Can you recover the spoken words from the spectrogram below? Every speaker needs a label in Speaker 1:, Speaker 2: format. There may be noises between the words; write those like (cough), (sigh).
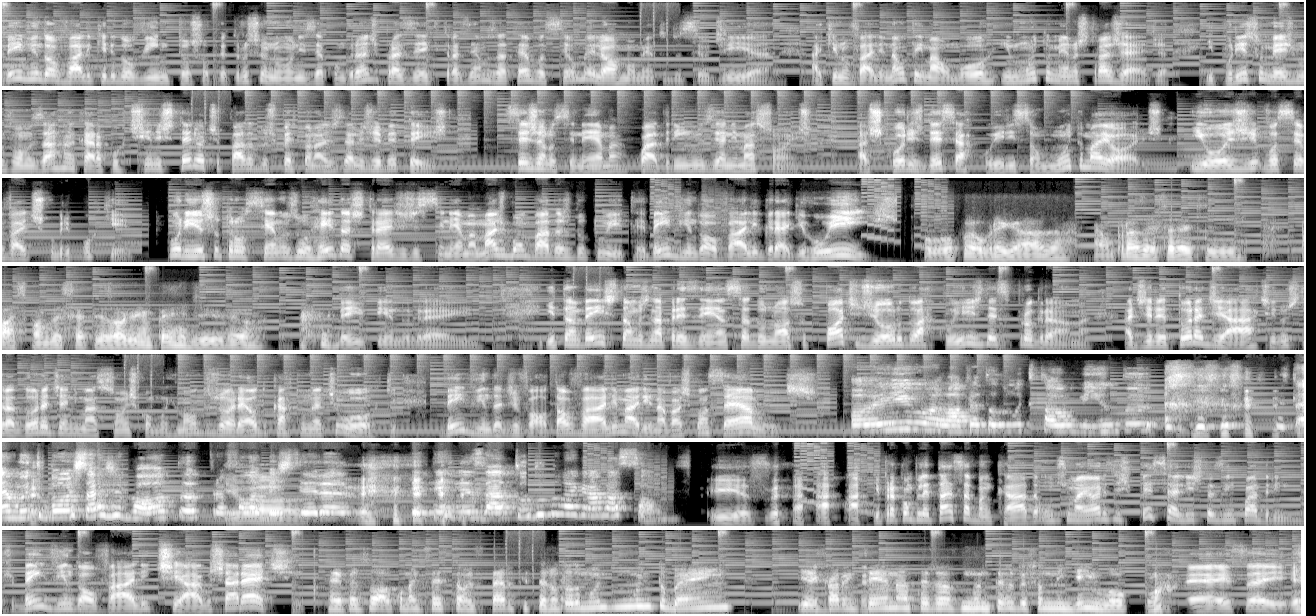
Speaker 1: Bem-vindo ao Vale, querido ouvinte. Eu sou Petrúcio Nunes e é com grande prazer que trazemos até você o melhor momento do seu dia. Aqui no Vale não tem mau humor e muito menos tragédia. E por isso mesmo vamos arrancar a cortina estereotipada dos personagens LGBTs, seja no cinema, quadrinhos e animações. As cores desse arco-íris são muito maiores e hoje você vai descobrir por quê. Por isso trouxemos o rei das threads de cinema mais bombadas do Twitter. Bem-vindo ao Vale, Greg Ruiz.
Speaker 2: Opa, obrigado. É um prazer estar aqui participando desse episódio imperdível.
Speaker 1: Bem-vindo, Greg. E também estamos na presença do nosso pote de ouro do arco-íris desse programa, a diretora de arte e ilustradora de animações como Irmão do Jorel do Cartoon Network. Bem-vinda de volta ao Vale, Marina Vasconcelos.
Speaker 3: Oi, olá para todo mundo que está ouvindo. é muito bom estar de volta para falar bom. besteira, eternizar tudo numa gravação.
Speaker 1: Isso. (laughs) e para completar essa bancada, um dos maiores especialistas em quadrinhos. Bem-vindo ao Vale, Tiago Charete.
Speaker 4: E aí, pessoal, como é que vocês estão? Espero que estejam todo mundo muito bem. E a quarentena esteja, não esteja deixando ninguém louco.
Speaker 1: É, isso aí.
